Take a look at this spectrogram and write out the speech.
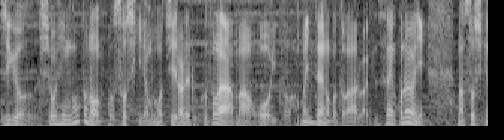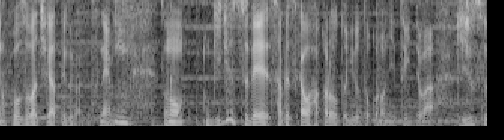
事業商品ごとのこう組織が用いられることがまあ多いと、まあ、いったようなことがあるわけですね。このようにまあ組織の構造は違ってくるわけですね。その技術で差別化を図ろうというところについては技術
